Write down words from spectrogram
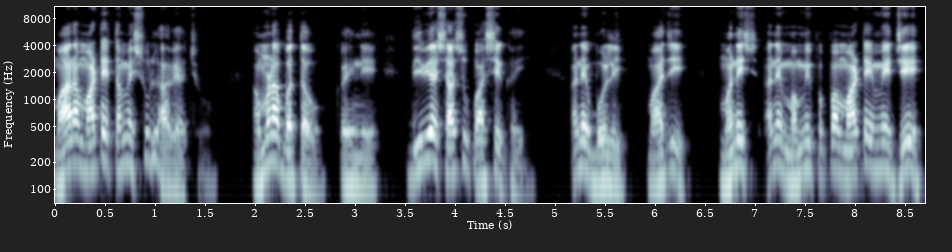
મારા માટે તમે શું લાવ્યા છો? હમણાં બતાવું, કહીને દિવ્યા સાસુ પાસે ગઈ અને બોલી, માજી, મનીષ અને મમ્મી પપ્પા માટે મેં જે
